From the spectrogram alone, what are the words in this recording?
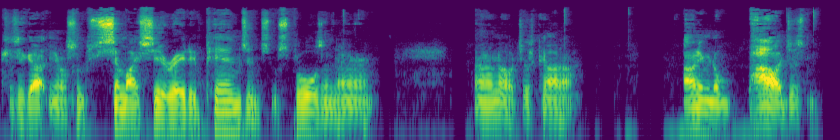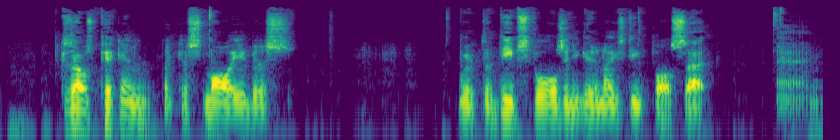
because they got you know some semi-serrated pins and some spools in there. And I don't know, just kind of I don't even know how. I just because I was picking like a small Abus with the deep spools, and you get a nice deep fall set, and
